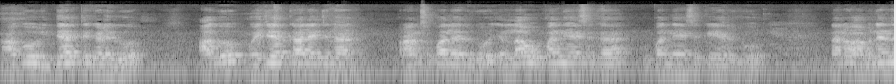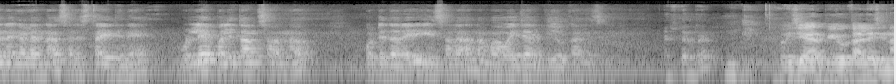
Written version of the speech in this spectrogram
ಹಾಗೂ ವಿದ್ಯಾರ್ಥಿಗಳಿಗೂ ಹಾಗೂ ವೈದ್ಯರ್ ಕಾಲೇಜಿನ ಪ್ರಾಂಶುಪಾಲರಿಗೂ ಎಲ್ಲಾ ಉಪನ್ಯಾಸಕ ಉಪನ್ಯಾಸಕಿಯರಿಗೂ ನಾನು ಅಭಿನಂದನೆಗಳನ್ನು ಸಲ್ಲಿಸ್ತಾ ಇದ್ದೀನಿ. ಒಳ್ಳೆಯ ಫಲಿತಾಂಶವನ್ನು ಕೊಟ್ಟಿದ್ದಾರೆ ಈ ಸಲ ನಮ್ಮ ವೈಜಾರ್ ಪಿ ಯು ಕಾಲೇಜಿಗೆ. YGR Y G R P U ಕಾಲೇಜಿನ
